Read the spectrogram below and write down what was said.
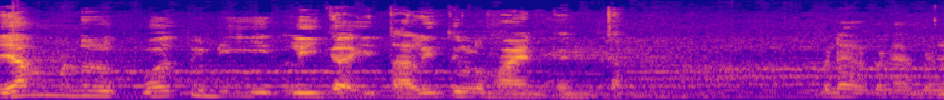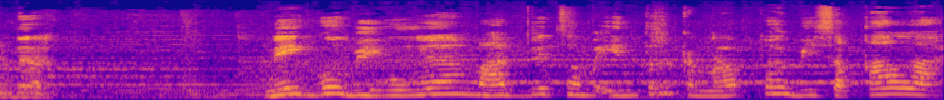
yang menurut gue tuh di Liga Italia tuh lumayan kencang. Benar benar benar Bener. Nih gue bingungnya Madrid sama Inter kenapa bisa kalah?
